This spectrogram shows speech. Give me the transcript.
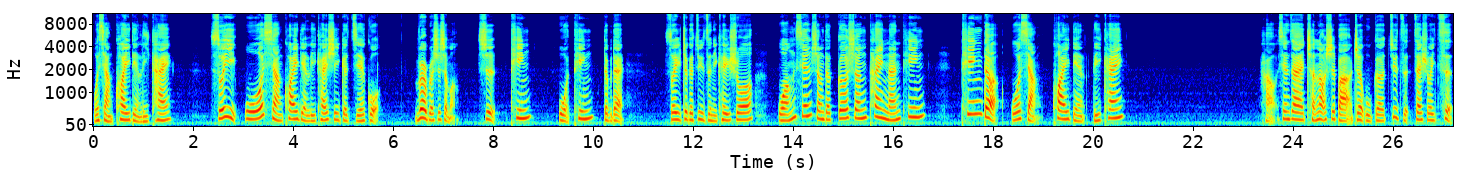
我想快一点离开，所以我想快一点离开是一个结果。Verb 是什么？是听，我听，对不对？所以这个句子你可以说：王先生的歌声太难听，听的我想快一点离开。好，现在陈老师把这五个句子再说一次：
